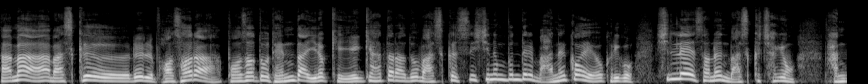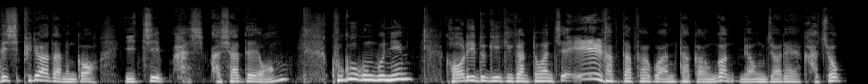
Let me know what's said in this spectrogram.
아마 마스크를 벗어라, 벗어도 된다, 이렇게 얘기하더라도 마스크 쓰시는 분들 많을 거예요. 그리고 실내에서는 마스크 착용 반드시 필요하다는 거 잊지 마셔야 돼요. 9909님, 거리두기 기간 동안 제일 답답하고 안타까운 건 명절에 가족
